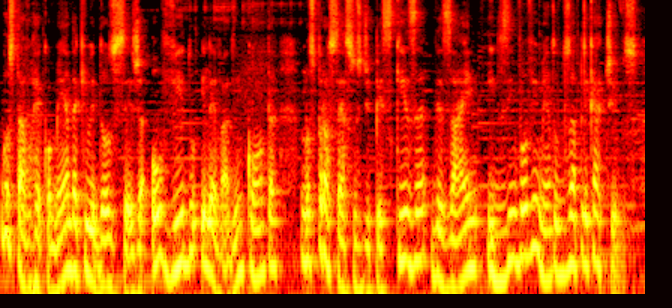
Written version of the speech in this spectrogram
Gustavo recomenda que o idoso seja ouvido e levado em conta nos processos de pesquisa, design e desenvolvimento dos aplicativos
